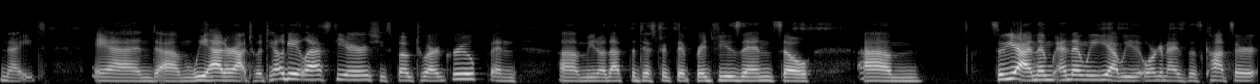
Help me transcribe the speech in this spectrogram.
night. And um, we had her out to a tailgate last year. She spoke to our group, and um, you know that's the district that Bridgeview's in. So, um, so yeah, and then and then we yeah we organized this concert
